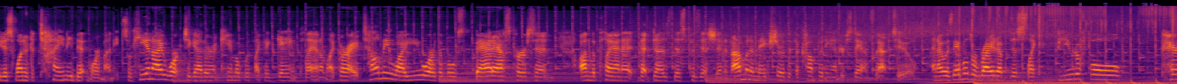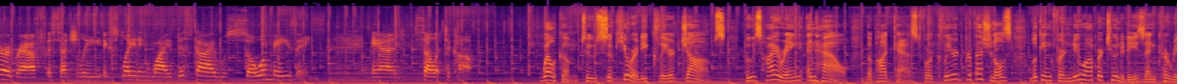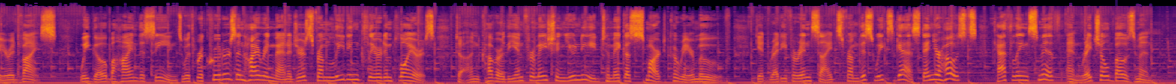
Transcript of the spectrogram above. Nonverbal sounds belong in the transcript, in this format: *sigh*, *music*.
He just wanted a tiny bit more money. So he and I worked together and came up with like a game plan. I'm like, all right, tell me why you are the most badass person on the planet that does this position. And I'm going to make sure that the company understands that too. And I was able to write up this like beautiful paragraph essentially explaining why this guy was so amazing and sell it to comp. Welcome to Security Cleared Jobs Who's Hiring and How, the podcast for cleared professionals looking for new opportunities and career advice. We go behind the scenes with recruiters and hiring managers from leading cleared employers to uncover the information you need to make a smart career move. Get ready for insights from this week's guest and your hosts, Kathleen Smith and Rachel Bozeman.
